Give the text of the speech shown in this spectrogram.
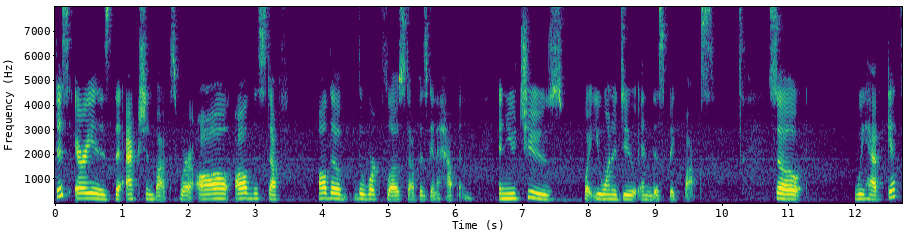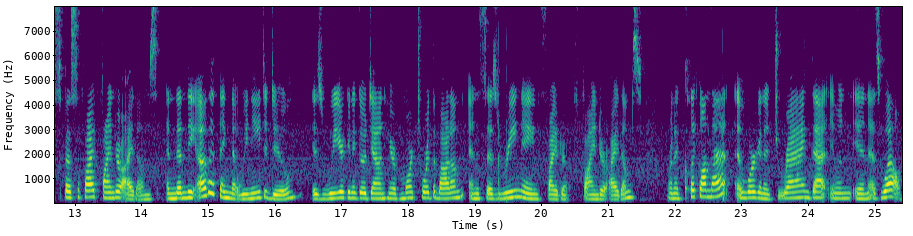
this area is the action box where all all the stuff, all the the workflow stuff is going to happen and you choose what you want to do in this big box. So we have get specified finder items and then the other thing that we need to do is we are going to go down here more toward the bottom and it says rename finder, finder items. We're going to click on that and we're going to drag that in, in as well.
